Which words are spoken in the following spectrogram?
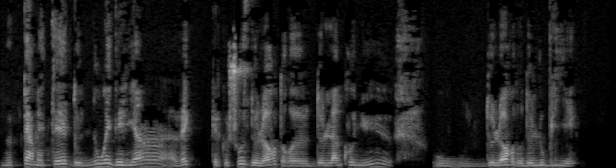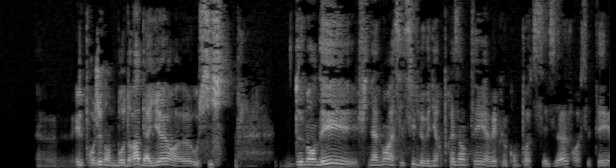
me permettait de nouer des liens avec quelque chose de l'ordre de l'inconnu ou de l'ordre de l'oublié. Euh, et le projet dans Baudra d'ailleurs euh, aussi. Demander finalement à Cécile de venir présenter avec le compote ses œuvres, c'était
